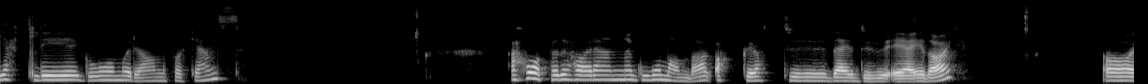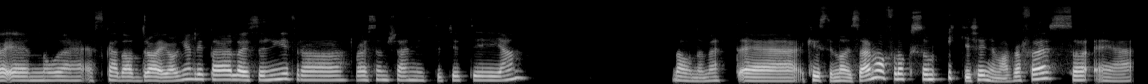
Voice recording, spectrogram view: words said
hjertelig god morgen, folkens. Jeg håper du har en god mandag akkurat der du er i dag. Og nå skal jeg da dra i gang en liten livesending fra Rise and Shine Institute igjen. Navnet mitt er Kristin Landsheim, og for dere som ikke kjenner meg fra før, så er jeg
